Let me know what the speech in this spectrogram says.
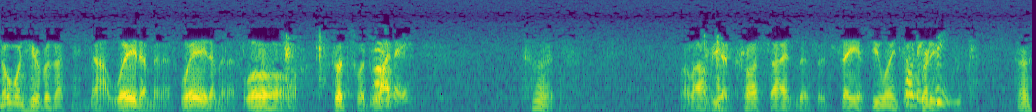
no one here by that name. Now, wait a minute. Wait a minute. Whoa. Toots would like. Tony, Toots. Well, I'll be a cross-eyed lizard. Say if you ain't the Tony, pretty. please.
